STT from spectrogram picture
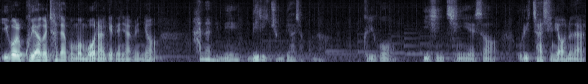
이걸 구약을 찾아보면 뭘 알게 되냐면요. 하나님이 미리 준비하셨구나. 그리고 이신칭의에서 우리 자신이 어느 날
